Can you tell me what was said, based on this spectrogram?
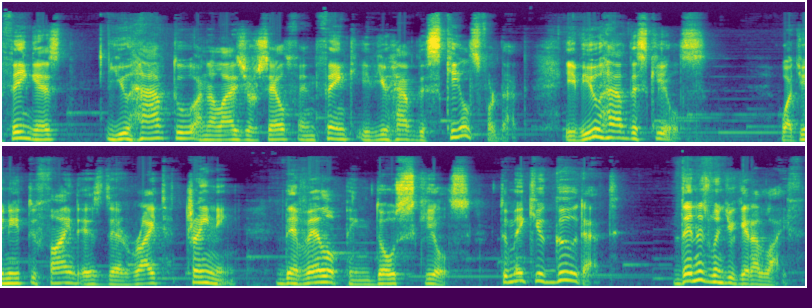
thing is, you have to analyze yourself and think if you have the skills for that. If you have the skills, what you need to find is the right training developing those skills to make you good at. Then is when you get a life.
